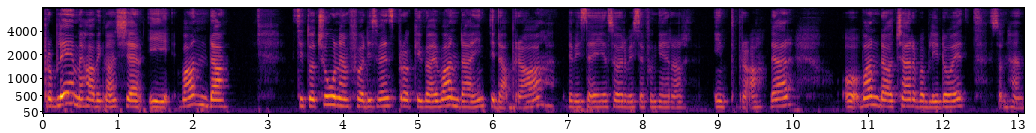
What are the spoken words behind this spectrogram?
problemet har vi kanske i Vanda, situationen för de svenskspråkiga i Vanda är inte idag bra, det vill säga servicen fungerar inte bra där. Och Vanda och Kärva blir då ett sånt här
